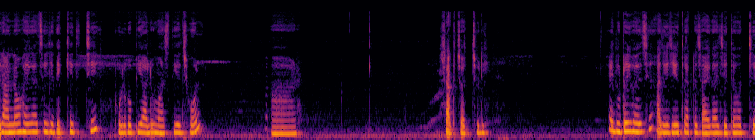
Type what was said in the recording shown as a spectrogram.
রান্নাও হয়ে গেছে, এই যে দেখিয়ে দিচ্ছি। ফুলকপি, আলু, মাছ দিয়ে ঝোল। আর শাক চচ্চড়ি। এই দুটোই হয়েছে। আজকে যেহেতু একটা জায়গায় যেতে হচ্ছে,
